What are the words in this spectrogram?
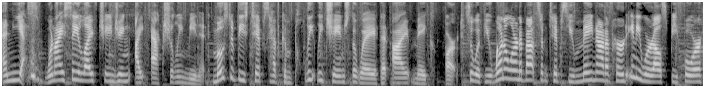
And yes, when I say life changing, I actually mean it. Most of these tips have completely changed the way that I make art. So if you want to learn about some tips you may not have heard anywhere else before,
